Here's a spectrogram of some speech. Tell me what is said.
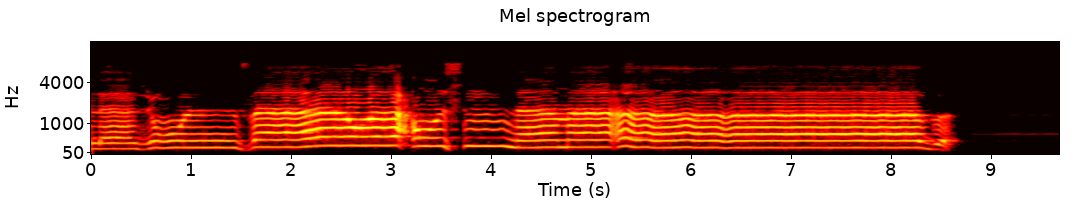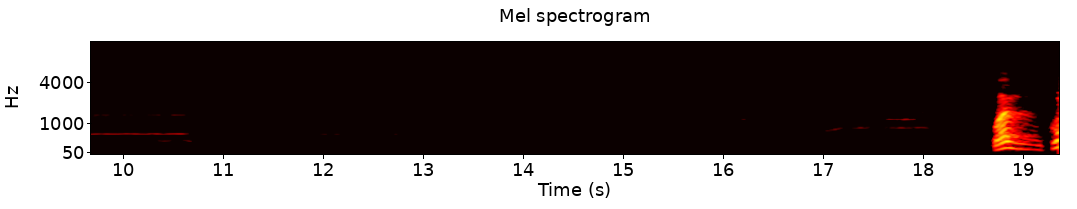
لزلفى وحسن مآب. واذكر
